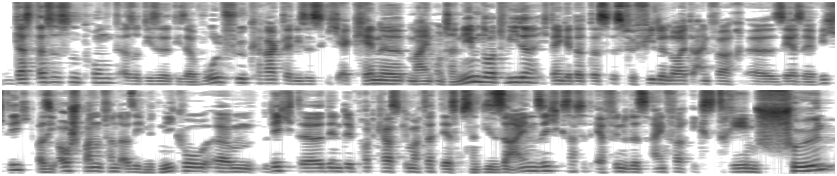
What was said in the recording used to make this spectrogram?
Das, das ist ein Punkt, also diese, dieser Wohlfühlcharakter, dieses ich erkenne mein Unternehmen dort wieder. Ich denke, dass das ist für viele Leute einfach äh, sehr, sehr wichtig. Was ich auch spannend fand, als ich mit Nico ähm, Licht äh, den, den Podcast gemacht habe, der ist aus einer Design-Sicht gesagt, betrachtet. Er findet es einfach extrem schön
